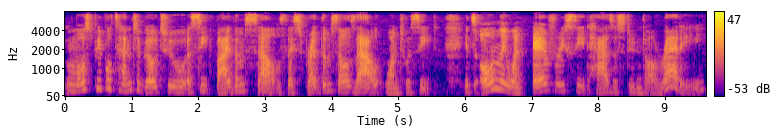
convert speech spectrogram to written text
most people tend to go to a seat by themselves. They spread themselves out one to a seat. It's only when every seat has a student already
